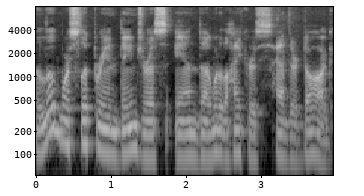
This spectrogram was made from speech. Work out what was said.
a little more slippery and dangerous, and uh, one of the hikers had their dog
